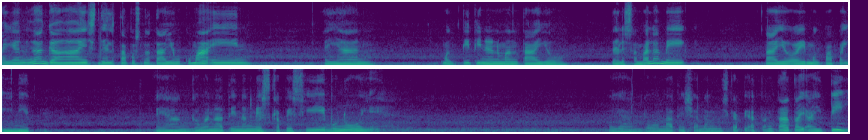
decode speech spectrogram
Ayan nga guys, dahil tapos na tayong kumain. Ayan. Magtiti na naman tayo. Dahil sa malamig, tayo ay magpapainit. Ayan, gawa natin ng Nescafe si Bunoy. Ayan, gawa natin siya ng Nescafe at ang tatay ay tea.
